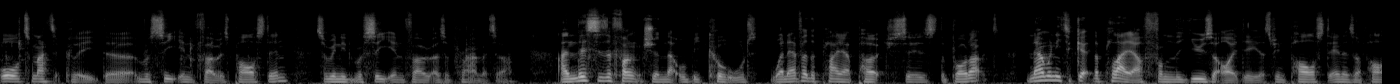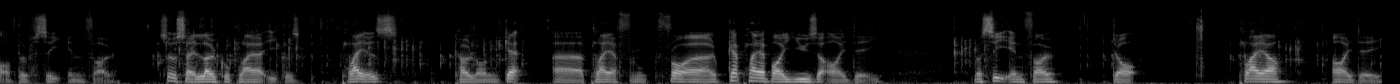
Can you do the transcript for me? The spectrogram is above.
automatically the receipt info is passed in so we need receipt info as a parameter And this is a function that will be called whenever the player purchases the product. Now we need to get the player from the user ID that's been passed in as a part of the receipt info. So we'll say local player equals players colon get uh, player from, uh, get player by user ID receipt info dot player ID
